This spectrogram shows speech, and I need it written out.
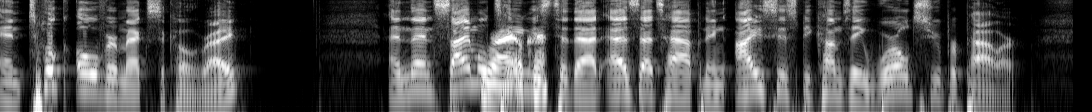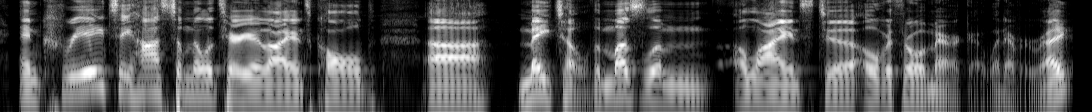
and took over Mexico, right? And then simultaneous right, okay. to that, as that's happening, ISIS becomes a world superpower and creates a hostile military alliance called uh, MATO, the Muslim Alliance to Overthrow America, whatever, right?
